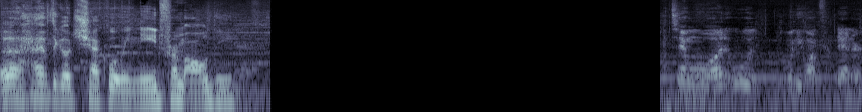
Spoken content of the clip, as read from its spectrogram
uh, I have to go check what we need from Aldi. Tim, what what, what do you want for dinner?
